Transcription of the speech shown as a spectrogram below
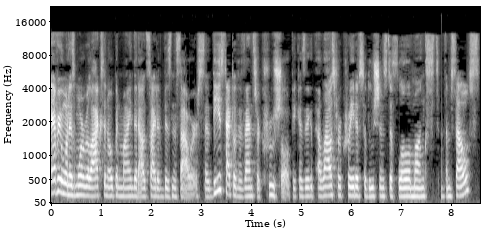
everyone is more relaxed and open-minded outside of business hours. So these type of events are crucial because it allows for creative solutions to flow amongst themselves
